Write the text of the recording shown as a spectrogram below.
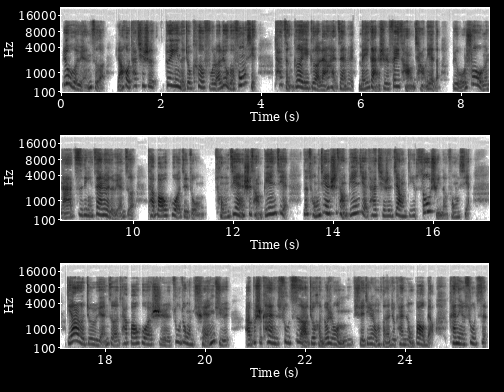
六个原则，然后它其实对应的就克服了六个风险。它整个一个蓝海战略美感是非常强烈的。比如说，我们拿制定战略的原则，它包括这种重建市场边界。那重建市场边界，它其实降低搜寻的风险。第二个就是原则，它包括是注重全局，而不是看数字啊。就很多时候我们学金融，可能就看这种报表，看那些数字。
